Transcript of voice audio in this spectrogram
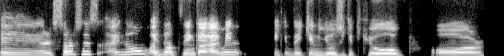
Uh, resources, I know, I don't think. I, I mean, they can use YouTube or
